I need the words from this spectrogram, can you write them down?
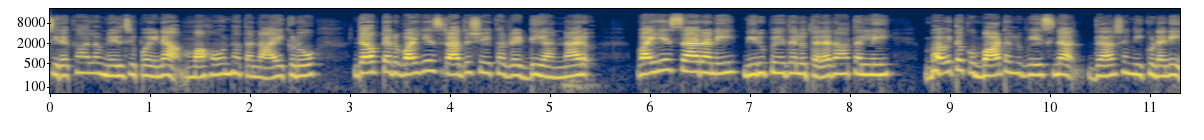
చిరకాలం నిలిచిపోయిన మహోన్నత నాయకుడు డాక్టర్ వైఎస్ రాజశేఖర్ రెడ్డి అన్నారు. వైఎస్ఆర్ అని నిరుపేదలు తలరాతల్ని భవితకు బాటలు వేసిన దార్శనికుడని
